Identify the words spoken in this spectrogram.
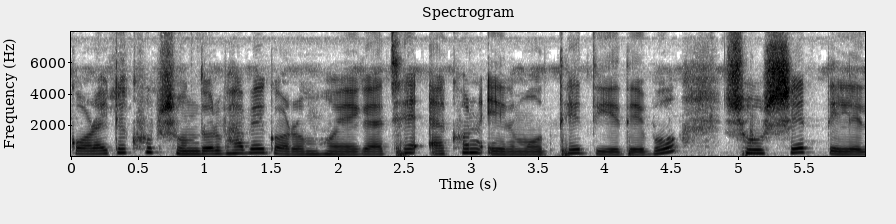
কড়াইটা খুব সুন্দরভাবে গরম হয়ে গেছে। এখন এর মধ্যে দিয়ে দেব সর্ষের তেল।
